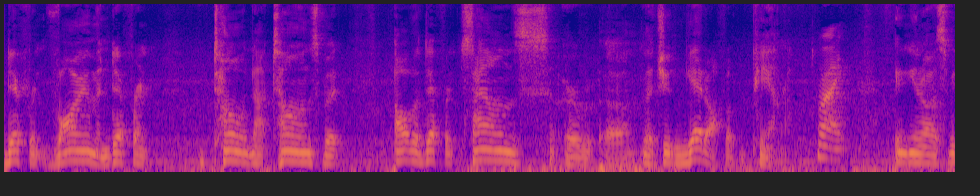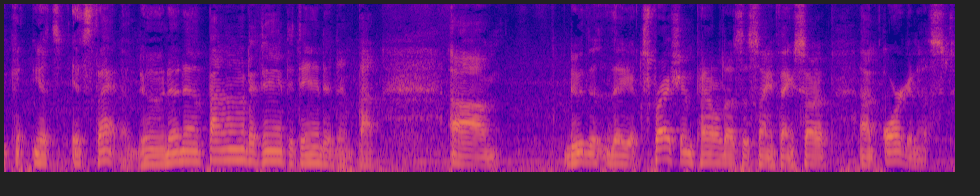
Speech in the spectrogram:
different volume and different tone, not tones, but all the different sounds or uh, that you can get off of a piano Right. you know, it's it's it's that. Um, do the the expression pedal does the same thing. So an organist,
